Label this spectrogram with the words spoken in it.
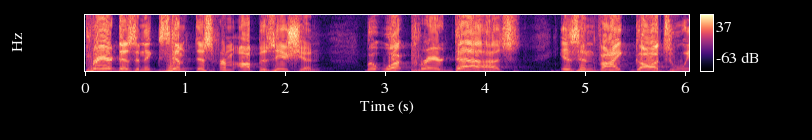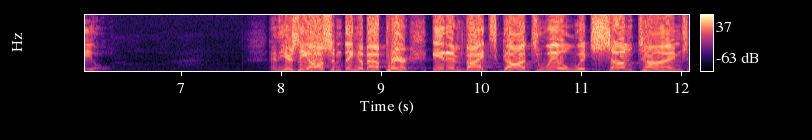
Prayer doesn't exempt us from opposition. But what prayer does is invite God's will. And here's the awesome thing about prayer. It invites God's will, which sometimes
